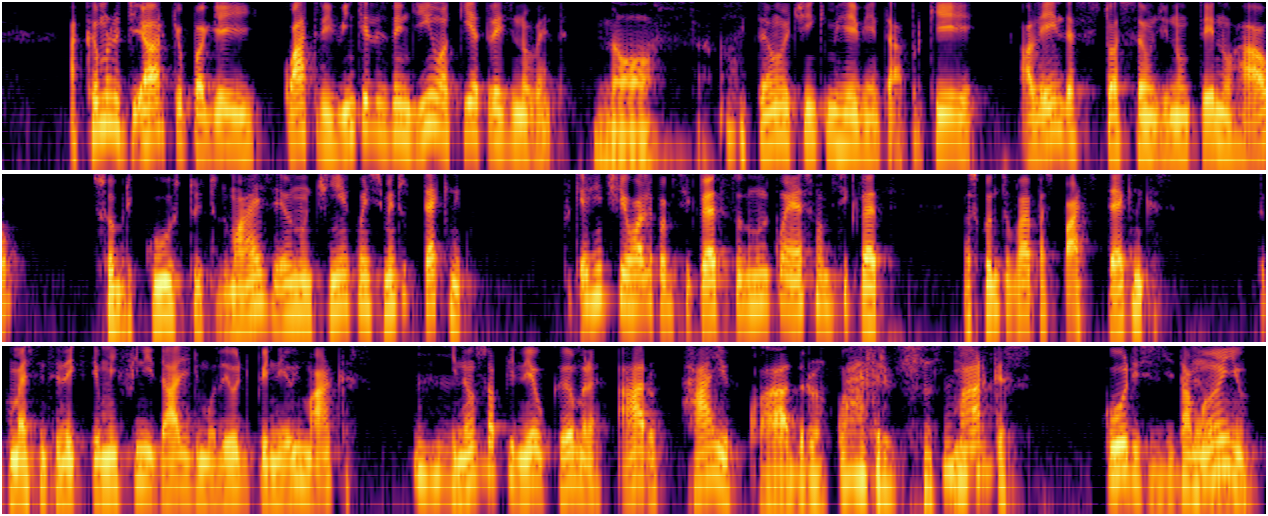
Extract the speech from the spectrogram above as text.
A câmara de ar que eu paguei 4,20, eles vendiam aqui a 3,90. Nossa. Então eu tinha que me reinventar, porque além dessa situação de não ter know-how sobre custo e tudo mais, eu não tinha conhecimento técnico. Porque a gente olha para bicicleta, todo mundo conhece uma bicicleta. Mas quando tu vai para as partes técnicas, tu começa a entender que tem uma infinidade de modelo de pneu e marcas. E não só pneu, câmara, aro, raio, Quadro. quadro, marcas, cores, Guidão. tamanho.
